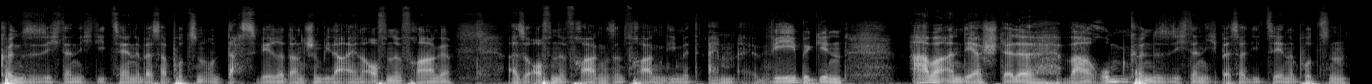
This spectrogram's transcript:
können sie sich denn nicht die Zähne besser putzen? Und das wäre dann schon wieder eine offene Frage. Also offene Fragen sind Fragen, die mit einem W beginnen. Aber an der Stelle, warum können sie sich denn nicht besser die Zähne putzen?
